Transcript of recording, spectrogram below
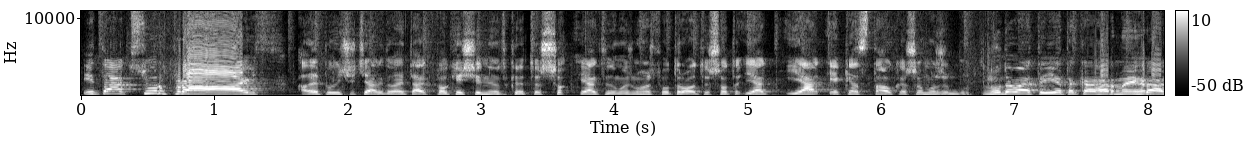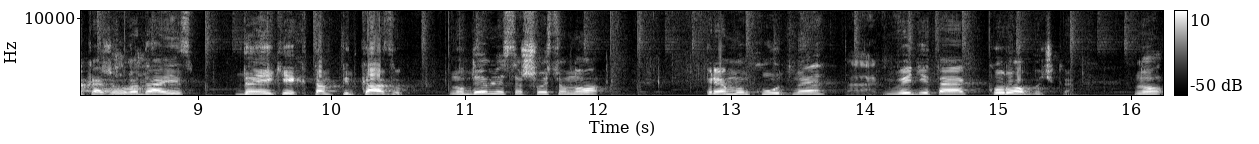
І так, сюрприз! Але по відчуттях, давай так, поки ще не відкрито. Що, як ти думаєш, можеш повторювати? Що, як, як, яка ставка, що може бути? Ну давайте, є така гарна гра, каже, угадай із деяких там підказок. Ну дивлюся, щось воно прямокутне, Так. в виді так як коробочка. Ну,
